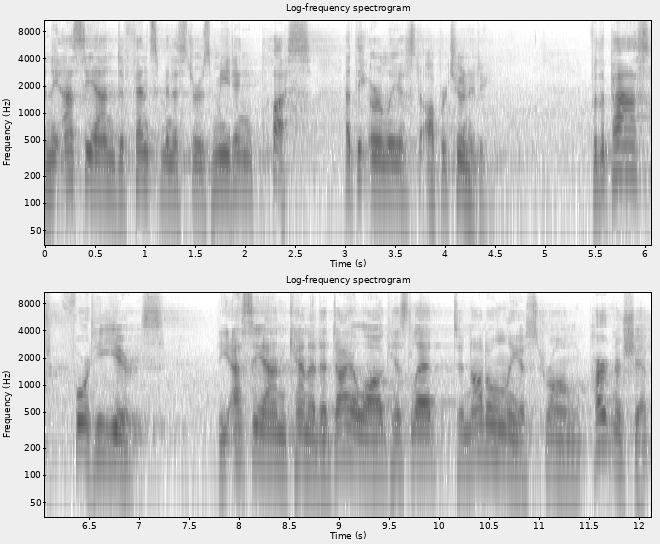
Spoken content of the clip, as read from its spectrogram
and the ASEAN Defence Ministers meeting plus at the earliest opportunity. For the past 40 years, the ASEAN-Canada dialogue has led to not only a strong partnership,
